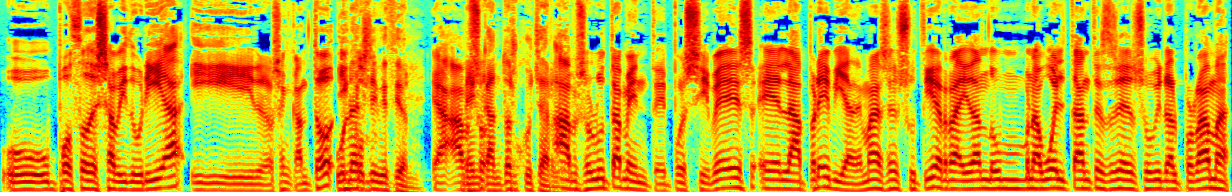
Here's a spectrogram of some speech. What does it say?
un pozo de sabiduría y nos encantó. Una y exhibición. Eh, Me encantó escucharlo. Absolutamente. Pues si ves eh, la previa, además en su tierra y dando una vuelta antes de subir al programa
